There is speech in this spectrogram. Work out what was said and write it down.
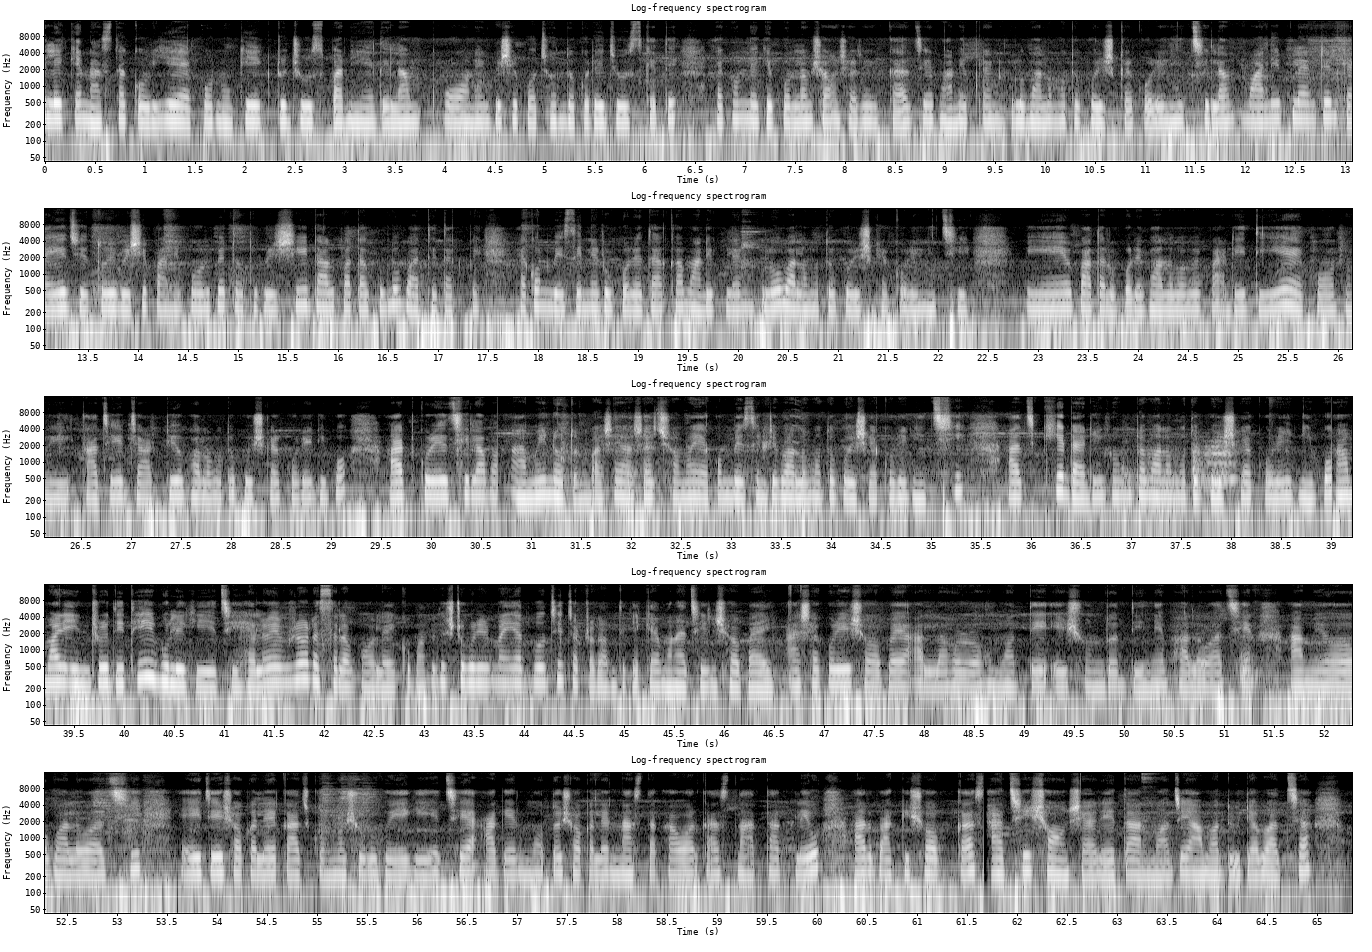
ছেলেকে নাস্তা করিয়ে এখন ওকে একটু জুস বানিয়ে দিলাম। ও অনেক বেশি পছন্দ করে জুস খেতে। এখন লেগে পড়লাম সংসারের কাজে। মানি প্ল্যান্টগুলো ভালো মতো পরিষ্কার করে নিচ্ছিলাম। মানি প্ল্যান্টের গায়ে যতই বেশি পানি পড়বে, তত বেশি ডাল পাতাগুলো বাড়তে থাকবে। এখন বেসিনের উপরে থাকা মানি প্ল্যান্টগুলো ভালো মতো পরিষ্কার করে নিচ্ছি। নিয়ে পাতার উপরে ভালোভাবে পানি দিয়ে এখন ওই কাচের জারটিও ভালো মতো পরিষ্কার করে নিব। আর্ট করেছিলাম আমি নতুন বাসায় আসার সময়, এখন বেসিনটি ভালো মতো পরিষ্কার করে নিচ্ছি। আজকে ডাইনিং রুমটা ভালো মতো পরিষ্কার করে নিব। আমার ইন্ট্রো দিতেই ভুলে গিয়েছি। হ্যালো এভরিওয়ান, আসসালামু আলাইকুম। আমি দুষ্টপুরীর মাইয়াদ বলছি, চট্টগ্রাম থেকে কেমন আছেন সবাই? আশা করি সবাই আল্লাহর রহমতে এই সুন্দর দিনে ভালো আছেন। আমিও ভালো আছি। এই যে সকালের কাজকর্ম শুরু হয়ে গিয়েছে আগের মতো। সকালের নাস্তা খাওয়ার কাজ না থাকলেও আর বাকি সব কাজ আছে সংসারে। তার মাঝে আমার দুইটা বাচ্চা।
